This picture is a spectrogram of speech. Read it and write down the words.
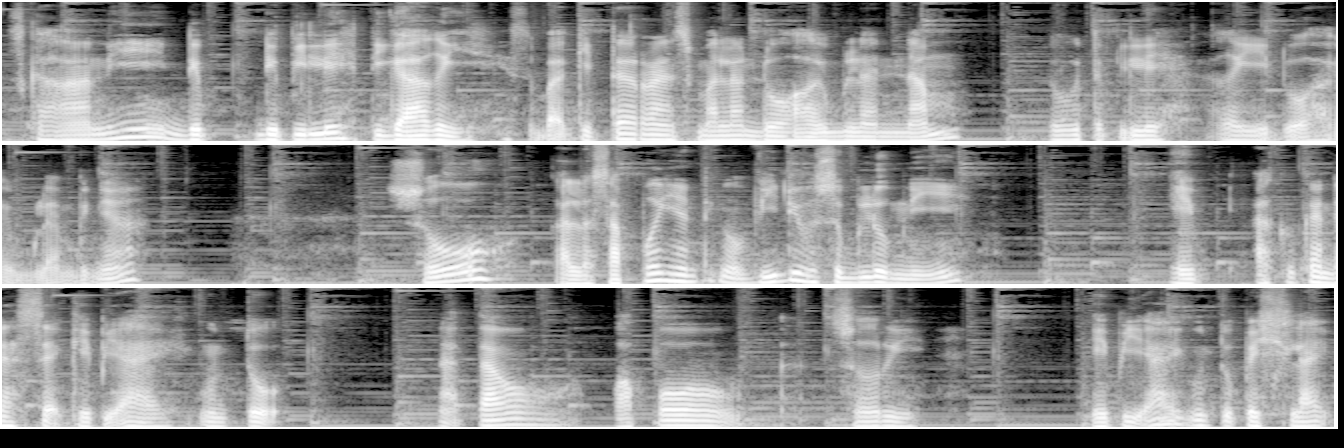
sekarang ni dia, dia pilih 3 hari. Sebab kita run semalam 2 hari bulan 6 so kita pilih hari 2 hari bulan punya. So kalau siapa yang tengok video sebelum ni eh, aku kan dah set KPI untuk nak tahu apa sorry KPI untuk page like.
